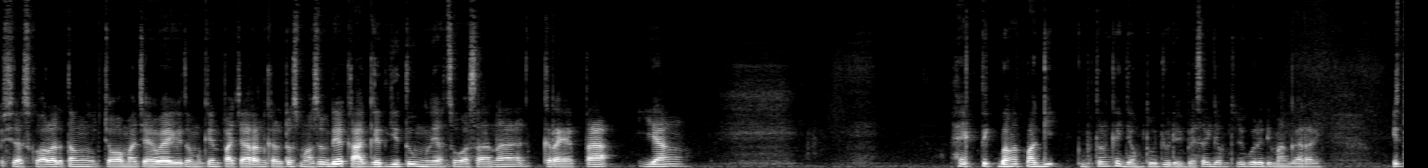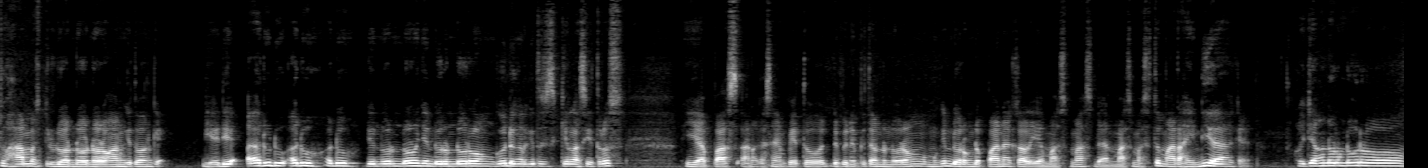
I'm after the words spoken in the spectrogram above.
Usia sekolah datang cowok sama cewek gitu mungkin pacaran kali terus masuk dia kaget gitu ngelihat suasana kereta yang hektik banget pagi. Kebetulan kayak jam 7 deh biasa jam 7 gue udah di Manggarai. Itu hamas di dorong dorongan gitu kan kayak dia dia aduh aduh aduh jangan dorong dorong jangan dorong dorong gue dengar gitu sekilas sih terus Iya pas anak SMP itu depit-depitan dorong mungkin dorong depannya kali ya mas-mas dan mas-mas itu marahin dia kayak lo jangan dorong-dorong.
